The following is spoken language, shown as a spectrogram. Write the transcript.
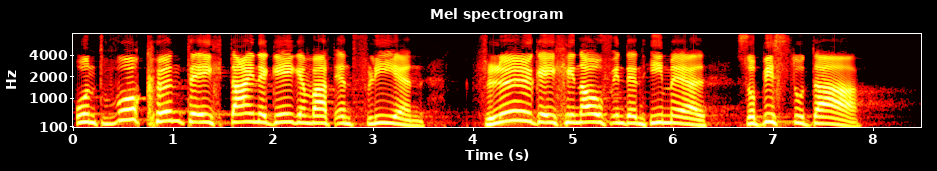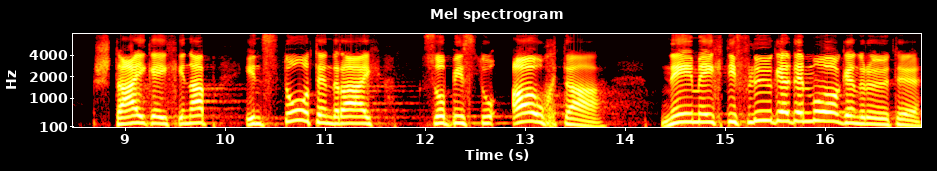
und wo könnte ich deine Gegenwart entfliehen? Flöge ich hinauf in den Himmel, so bist du da. Steige ich hinab ins Totenreich, so bist du auch da. Nehme ich die Flügel der Morgenröte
